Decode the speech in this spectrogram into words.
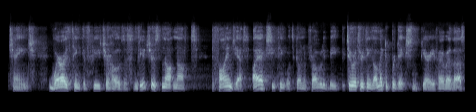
change where I think the future holds us. And the future is not not defined yet. I actually think what's going to probably be two or three things. I'll make a prediction, Pierre. If how about that?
